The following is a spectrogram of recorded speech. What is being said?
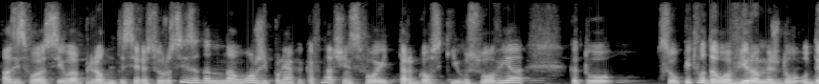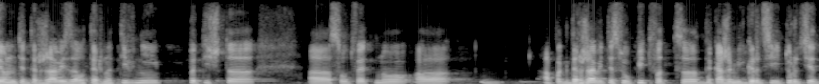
тази своя сила, природните си ресурси, за да наложи по някакъв начин свои търговски условия, като се опитва да лавира между отделните държави за альтернативни пътища, а, съответно а, а пък държавите се опитват, да кажем и Гърция и Турция,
